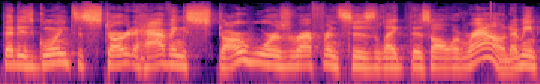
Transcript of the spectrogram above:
that is going to start having Star Wars references like this all around? I mean,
